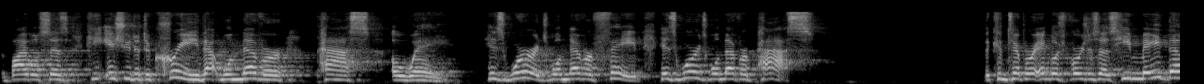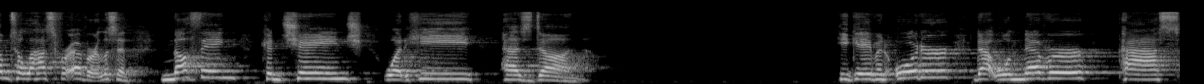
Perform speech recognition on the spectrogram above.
The Bible says he issued a decree that will never pass away. His words will never fade. His words will never pass. The contemporary English version says, He made them to last forever. Listen, nothing can change what He has done. He gave an order that will never pass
